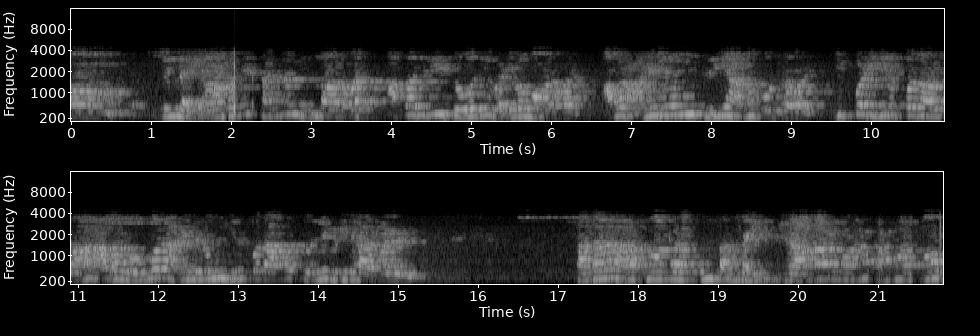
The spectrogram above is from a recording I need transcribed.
ஆஹ், இல்லை. ஆகவே சரணம் இல்லாதவர் அபரிதி ஜோதி வடிவமானவர். அவர் அனைவரும் சிறிய அணு போன்றவர். இப்படி இருப்பதால் தான் அவர் ஒவ்வொரு அணுவிலும் இருப்பதாக சொல்லிவிடுகிறார்கள். சகல ஆத்மாக்களுக்கும் தந்தை நிராகாரமான பரமாத்மா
